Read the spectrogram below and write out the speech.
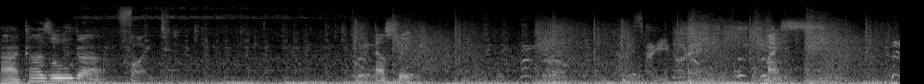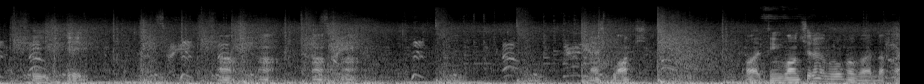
Akazuga. Fight. É o sweep. Nice. Ei, ei. Ah, ah, ah, ah. Nice block. Olha, tem launcher novo agora, dá pra...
